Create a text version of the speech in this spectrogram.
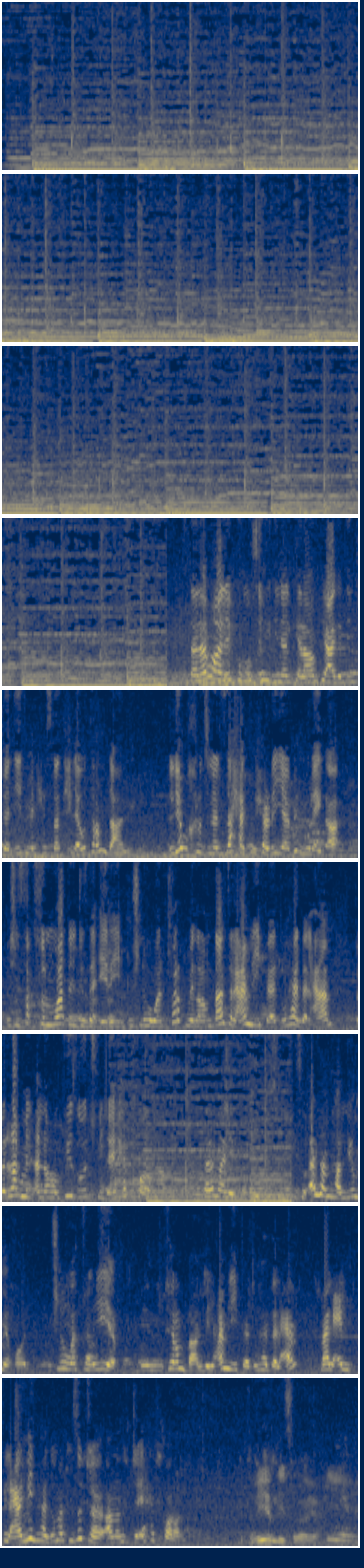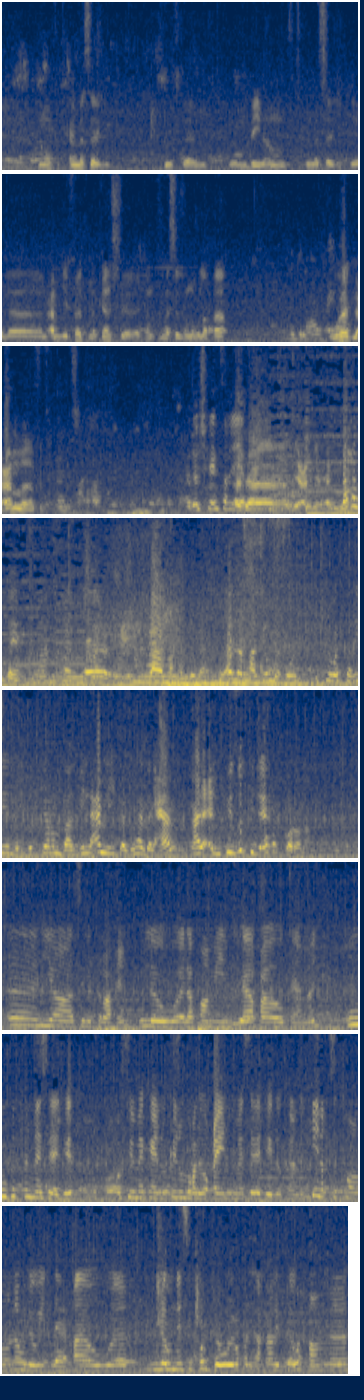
السلام عليكم مشاهدينا الكرام في عدد جديد من حصة حلاوة رمضان. اليوم خرجنا لساحة الحرية بالبليدة باش نسقسوا المواطن الجزائري وشنو هو الفرق بين رمضان العام اللي فات وهذا العام. بالرغم من أنهم في زوج في جائحة كورونا. السلام عليكم. سؤالنا نهار اليوم يقول وشنو هو التغيير بين في رمضان بين العام اللي فات وهذا العام مع العلم في العامين هذوما في زوج في جائحة كورونا؟ التغيير اللي صرا يعني هما فتح المساجد. من بينهم فتح المساجد. ديال العام اللي فات ما كانش كانت المساجد مغلقة. وهذا العام فتح المساجد. هذا واش كاين تغيير. هذا اللي عندي حل الحمد لله سؤالنا نهار اليوم يقول شنو هو التغيير اللي حدث في رمضان؟ بين العام اللي فات وهذا العام مع العلم في زود في جائحة كورونا. آه، هي صلة رحم ولاو لا فامي نتلاقاو كامل. وفتحوا المساجد. وفيما كانوا كانوا مغلوقين المساجد وكامل. كي نقصت كورونا ولاو يتلاقاو ولاو الناس يخرجوا ويروحوا للاقارب تاعهم آه،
